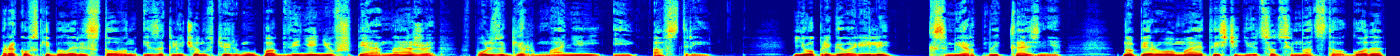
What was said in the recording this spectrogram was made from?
Раковский был арестован и заключен в тюрьму по обвинению в шпионаже в пользу Германии и Австрии. Его приговорили к смертной казни, но 1 мая 1917 года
